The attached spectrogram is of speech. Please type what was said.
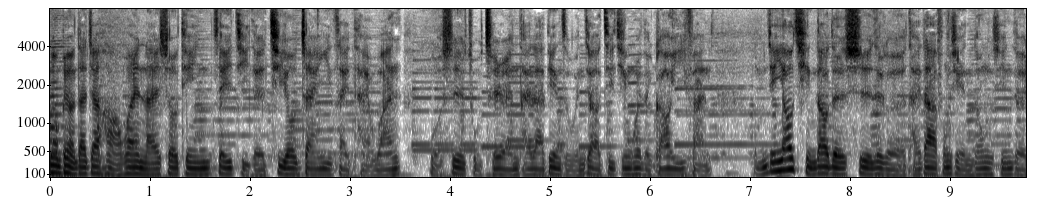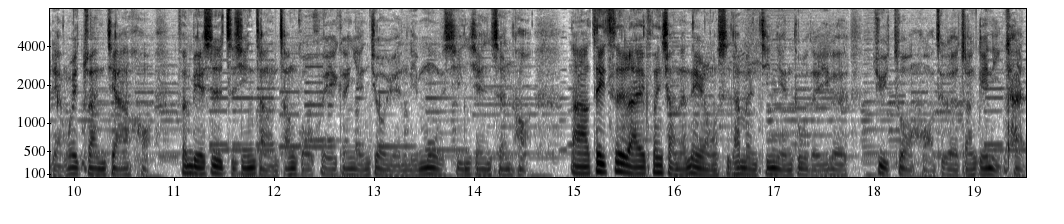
听众朋友，大家好，欢迎来收听这一集的《汽油战役在台湾》，我是主持人台达电子文教基金会的高一凡。我们今天邀请到的是这个台大风险中心的两位专家哈，分别是执行长张国辉跟研究员林木兴先生哈。那这次来分享的内容是他们今年度的一个巨作哈，这个转给你看，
